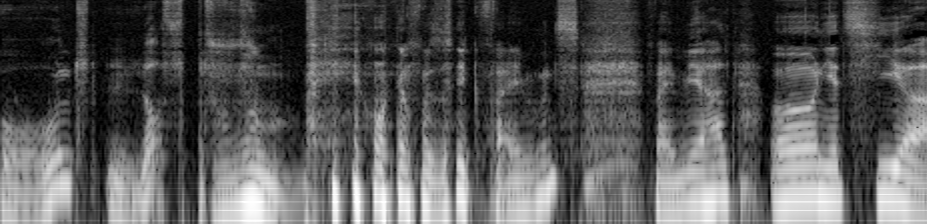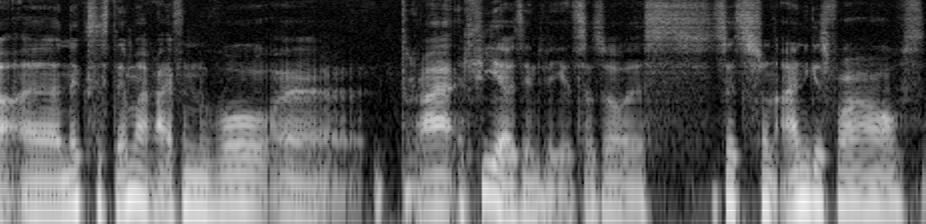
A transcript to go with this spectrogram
Und los. Ohne Musik bei uns, bei mir halt. Und jetzt hier, äh, nächstes Thema, Reifen, wo äh, drei, vier sind wir jetzt. Also es setzt schon einiges voraus.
